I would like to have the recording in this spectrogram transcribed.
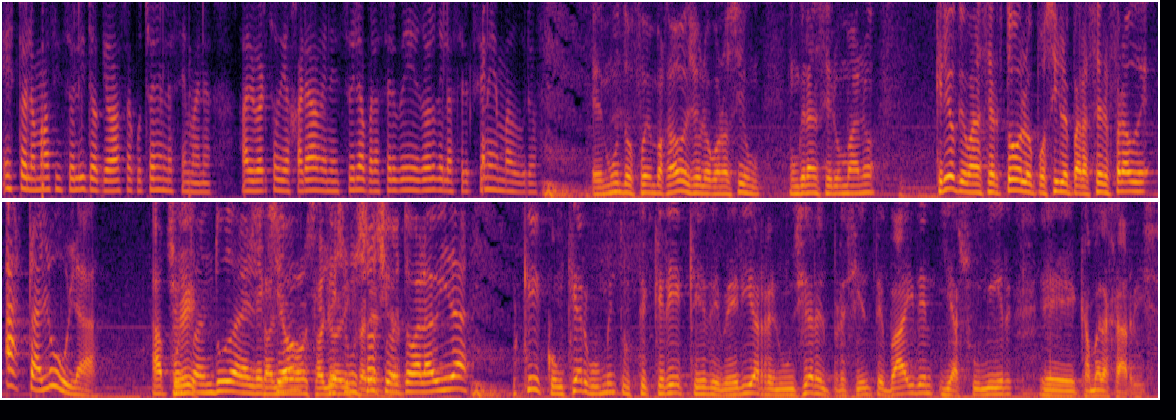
Esto es lo más insólito que vas a escuchar en la semana. Alberto viajará a Venezuela para ser veedor de las elecciones de Maduro. El mundo fue embajador, yo lo conocí, un, un gran ser humano. Creo que van a hacer todo lo posible para hacer fraude. Hasta Lula ha puesto Sí, en duda la elección, salió- salió que es un diferencia. socio de toda la vida. ¿Por qué, ¿Con qué argumento usted cree que debería renunciar el presidente Biden y asumir eh, Kamala Harris?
